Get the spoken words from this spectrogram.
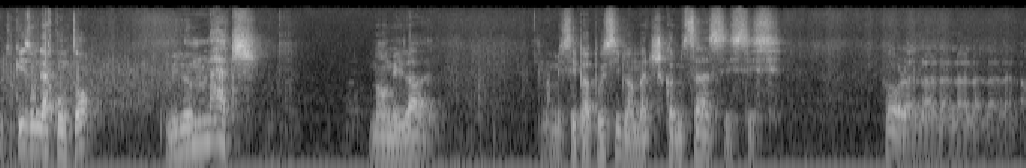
En tout cas, ils ont l'air contents. Mais le match Non mais là... Non mais c'est pas possible, un match comme ça, c'est... Oh là là là là là là là là.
